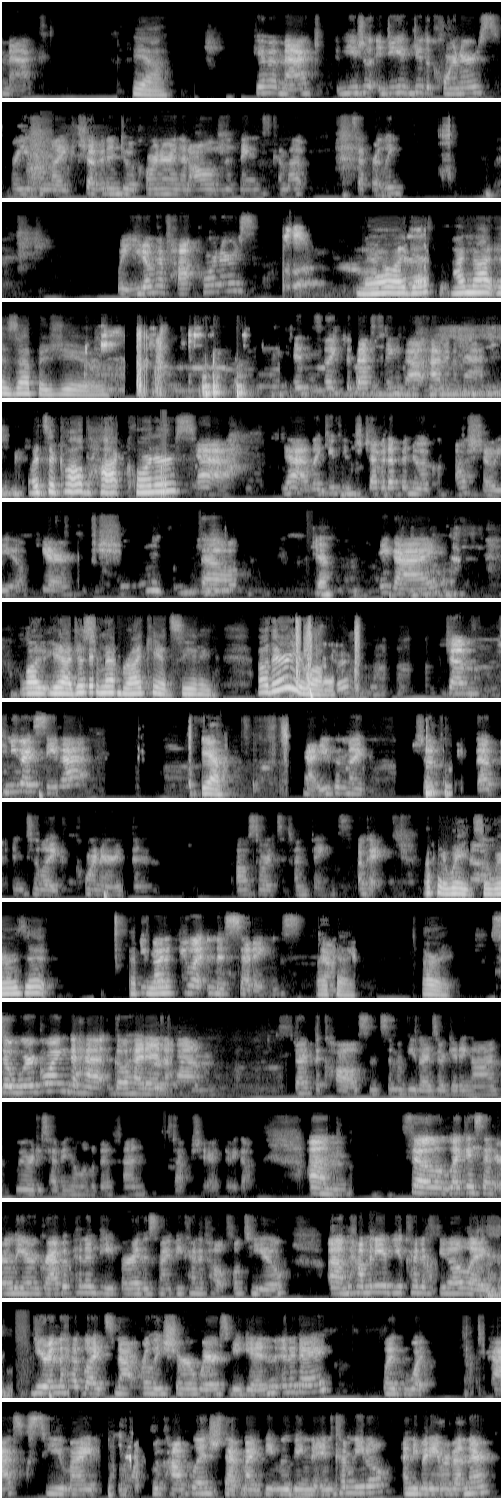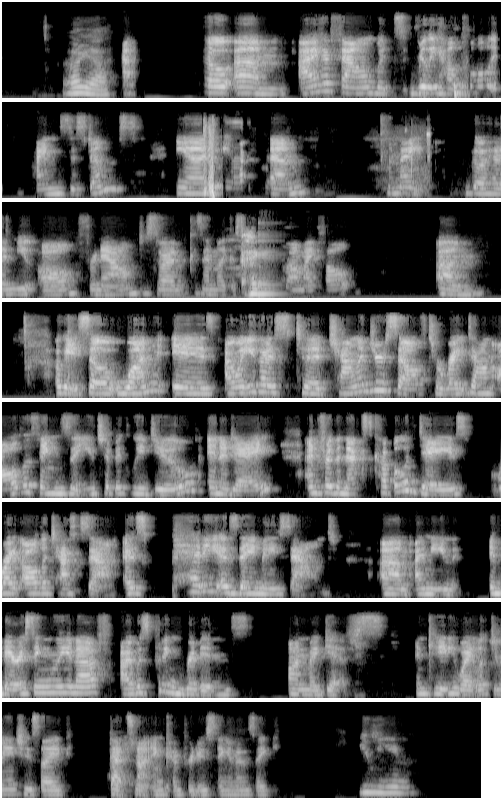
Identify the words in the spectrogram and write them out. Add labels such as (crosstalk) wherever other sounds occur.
a Mac. Yeah. If you have a Mac, usually do you do the corners where you can like shove it into a corner and then all of the things come up separately? Wait, you don't have hot corners? No, I guess I'm not as up as you. It's like the best thing about having a Mac. What's it called? Hot corners? Yeah, yeah, like you can shove it up into a. I'll show you here. So, Yeah. Hey, guy. Well, yeah, just remember I can't see any. Oh, there you are. Shove. Can you guys see that? Yeah. Yeah, you can like shove things up into like corners and all sorts of fun things. Okay, Okay, wait. So where is it? Up you got to do it in the settings. Okay. here. All right. So we're going to ha- go ahead and um, start the call since some of you guys are getting on. We were just having a little bit of fun. Stop share. There we go. Um, so, like I said earlier, grab a pen and paper. This might be kind of helpful to you. Um, how many of you kind of feel like you're in the headlights, not really sure where to begin in a day? Like what tasks you might want to accomplish that might be moving the income needle? Anybody ever been there? Oh, yeah. So um, I have found what's really helpful is find systems and them. I might go ahead and mute all for now, just so I'm because I'm like a it's all my fault. Um, okay, so one is I want you guys to challenge yourself to write down all the things that you typically do in a day, and for the next couple of days, write all the tasks down, as petty as they may sound. Um, I mean, embarrassingly enough, I was putting ribbons on my gifts. And Katie White looked at me and she's like, that's not income producing. And I was like, you mean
